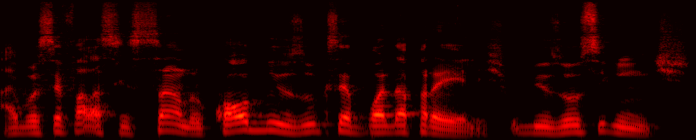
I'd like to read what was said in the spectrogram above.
Aí você fala assim, Sandro, qual o bizu que você pode dar para eles? O bizu é o seguinte:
